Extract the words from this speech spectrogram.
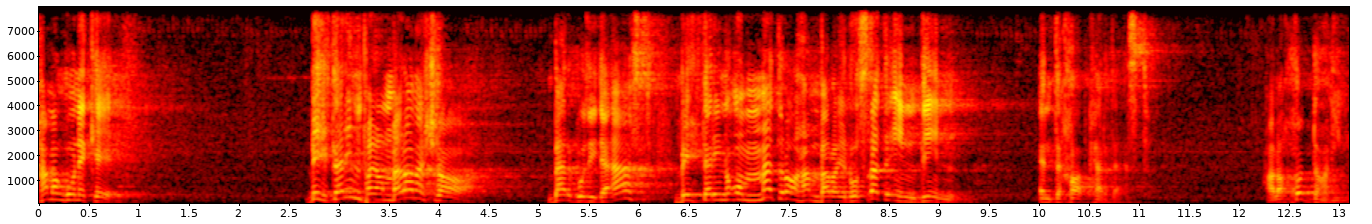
همان گونه که بهترین پیامبرانش را برگزیده است بهترین امت را هم برای نصرت این دین انتخاب کرده است. حالا خود دانیم.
